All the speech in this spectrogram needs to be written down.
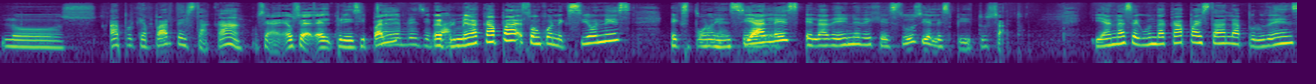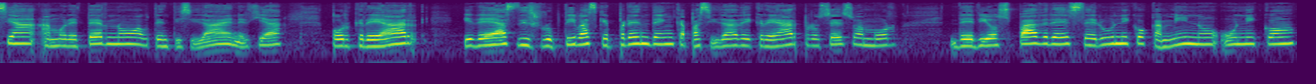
los, ah, porque aparte está acá, o sea, o sea, el principal, el principal. la primera capa son conexiones exponenciales, el ADN de Jesús y el Espíritu Santo. Y en la segunda capa está la prudencia, amor eterno, autenticidad, energía por crear, ideas disruptivas que prenden, capacidad de crear, proceso, amor de Dios Padre, ser único, camino único,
